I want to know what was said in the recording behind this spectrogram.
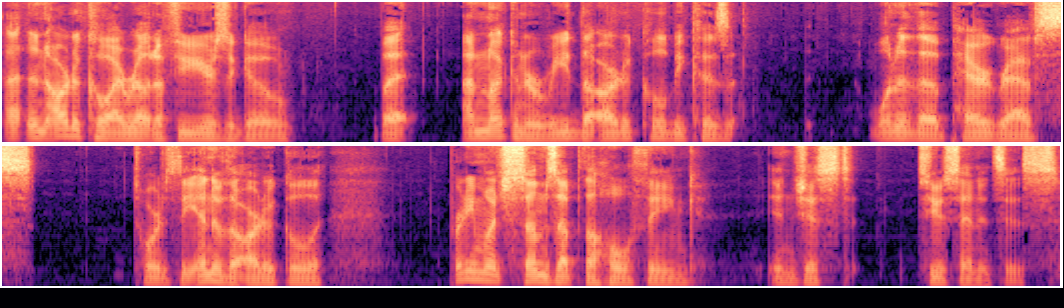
an article I wrote a few years ago, but I'm not going to read the article because one of the paragraphs towards the end of the article pretty much sums up the whole thing in just two sentences.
